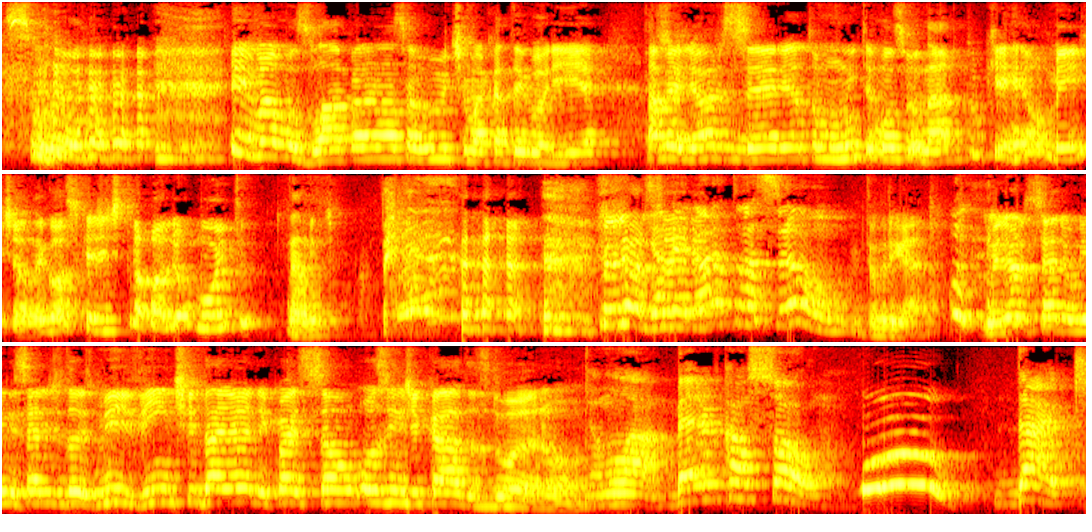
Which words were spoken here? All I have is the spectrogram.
e vamos lá para a nossa última categoria, a melhor série. Eu tô muito emocionado porque realmente é um negócio que a gente trabalhou muito. Não. melhor E a série. melhor atuação? Muito obrigado. Melhor série ou minissérie de 2020. Daiane, quais são os indicados do ano? Vamos lá. Better Call Saul. Uh! Dark.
